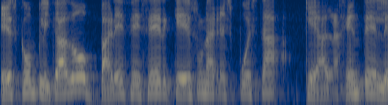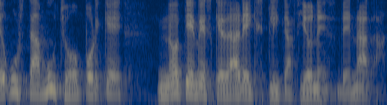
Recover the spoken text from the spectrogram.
Es complicado, parece ser que es una respuesta que a la gente le gusta mucho porque no tienes que dar explicaciones de nada.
